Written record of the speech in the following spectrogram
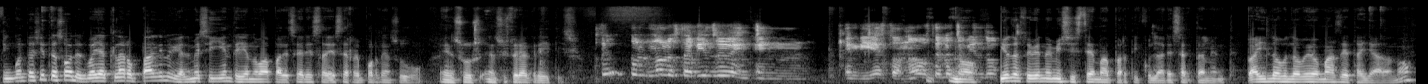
57 soles, vaya claro, páguelo y al mes siguiente ya no va a aparecer esa- ese reporte en su, en, sus, en su historial crediticio. Usted no lo está viendo en, en, en mi esto, ¿no? Usted lo está No, viendo. yo lo estoy viendo en mi sistema particular, exactamente. Ahí lo, lo veo más detallado, ¿no?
